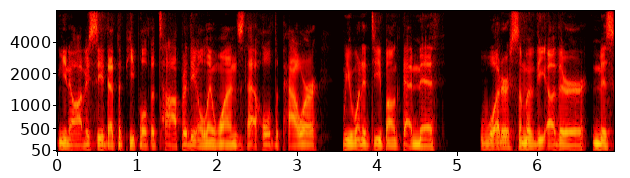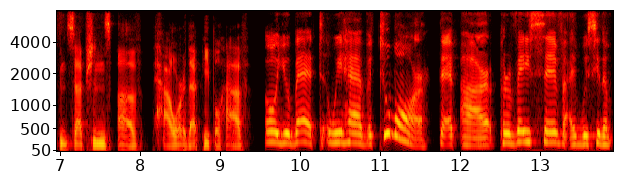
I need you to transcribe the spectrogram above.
you know, obviously that the people at the top are the only ones that hold the power. We want to debunk that myth. what are some of the other misconceptions of power that people have? Oh, you bet. We have two more that are pervasive. We see them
